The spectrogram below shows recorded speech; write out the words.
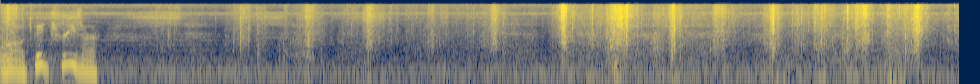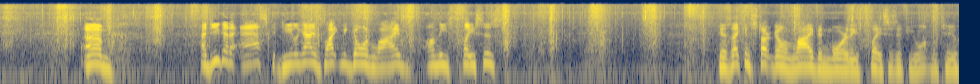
Whoa, big trees are Um, I do got to ask, do you guys like me going live on these places? Because I can start going live in more of these places if you want me to.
